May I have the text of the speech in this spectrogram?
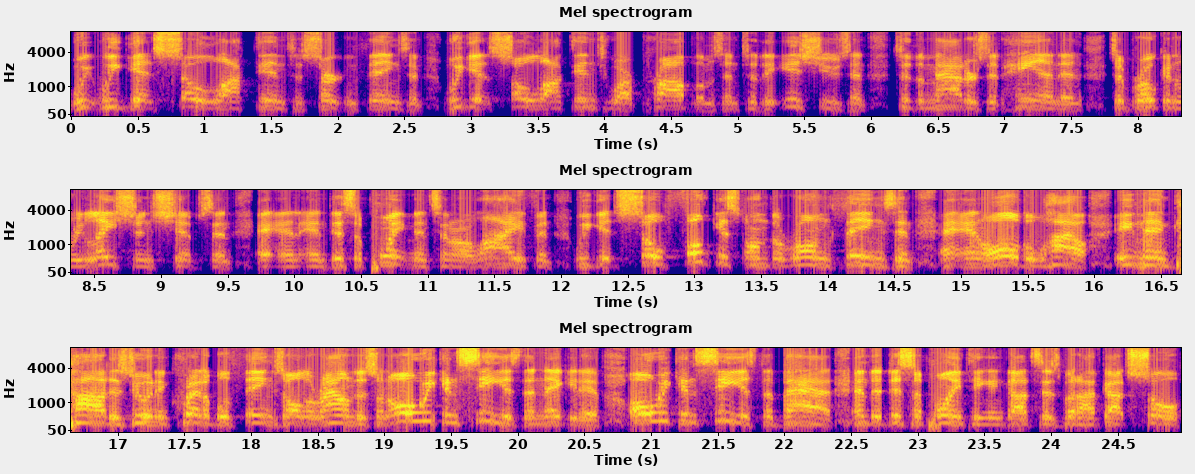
We, we get so locked into certain things and we get so locked into our problems and to the issues and to the matters at hand and to broken relationships and, and, and disappointments in our life. And we get so focused on the wrong things and, and all the while, amen, God is doing incredible things all around us. And all we can see is the negative. All we can see is the bad and the disappointing. And God says, but I've got so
